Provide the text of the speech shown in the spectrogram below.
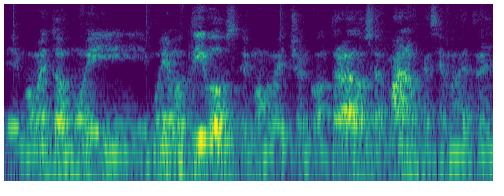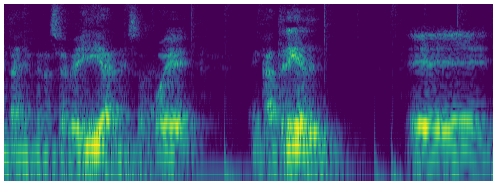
eh, momentos muy, muy emotivos. Hemos hecho encontrar a dos hermanos que hacía más de 30 años que no se veían. Eso fue en Catriel. Eh,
